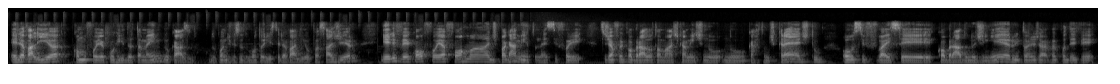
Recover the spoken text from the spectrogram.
ele avalia como foi a corrida também, no caso do ponto de vista do motorista, ele avalia o passageiro e ele vê qual foi a forma de pagamento, né? Se foi, se já foi cobrado automaticamente no, no cartão de crédito ou se vai ser cobrado no dinheiro, então ele já vai poder ver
